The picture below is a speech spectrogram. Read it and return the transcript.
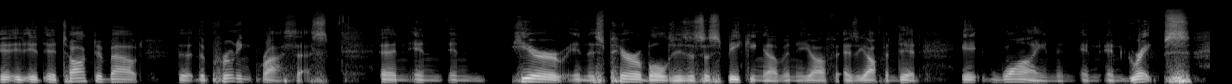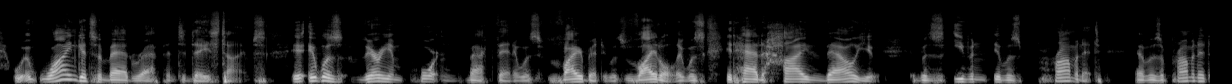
It, it, it, talked about the, the pruning process. And in, in here in this parable, Jesus is speaking of, and he as he often did, it, wine and, and, and grapes. Wine gets a bad rap in today's times. It, it, was very important back then. It was vibrant. It was vital. It was it had high value. It was even it was prominent. It was a prominent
